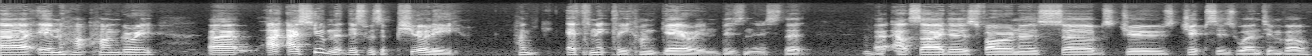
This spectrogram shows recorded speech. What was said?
uh, in H- Hungary. Uh, I, I, assume that this was a purely hung- ethnically Hungarian business. That uh, outsiders, foreigners, Serbs, Jews, Gypsies weren't involved.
